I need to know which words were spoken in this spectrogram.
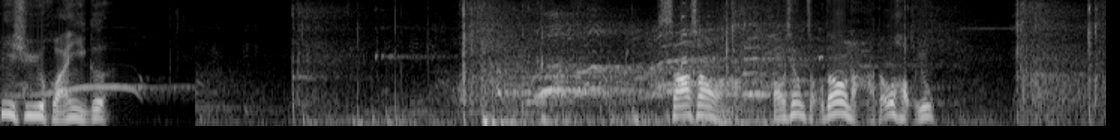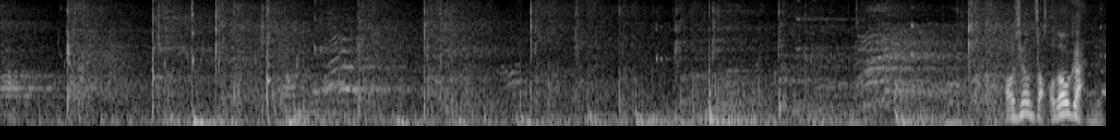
必须还一个，杀上网，好像走到哪都好用。好像找到感觉，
